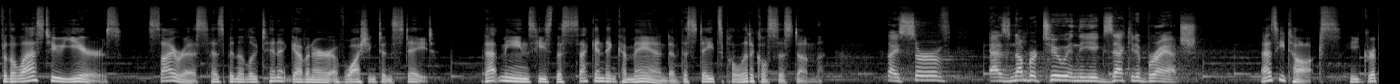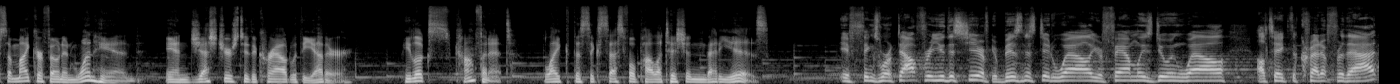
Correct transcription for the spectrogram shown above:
For the last two years, Cyrus has been the lieutenant governor of Washington state. That means he's the second in command of the state's political system. I serve as number two in the executive branch. As he talks, he grips a microphone in one hand and gestures to the crowd with the other. He looks confident, like the successful politician that he is. If things worked out for you this year, if your business did well, your family's doing well, I'll take the credit for that.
